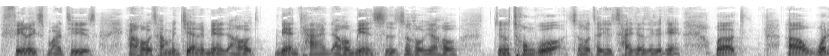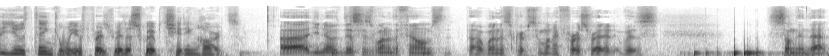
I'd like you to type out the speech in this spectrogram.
Felix Martinez，然后他们见了面，然后面谈，然后面试之后，然后就通过之后，他就参加这个电影。Well, uh, what did you think when you first read the script, Cheating Hearts? Uh, you know, this is one of the films, uh, one of the scripts, and when I first read it, it was something that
